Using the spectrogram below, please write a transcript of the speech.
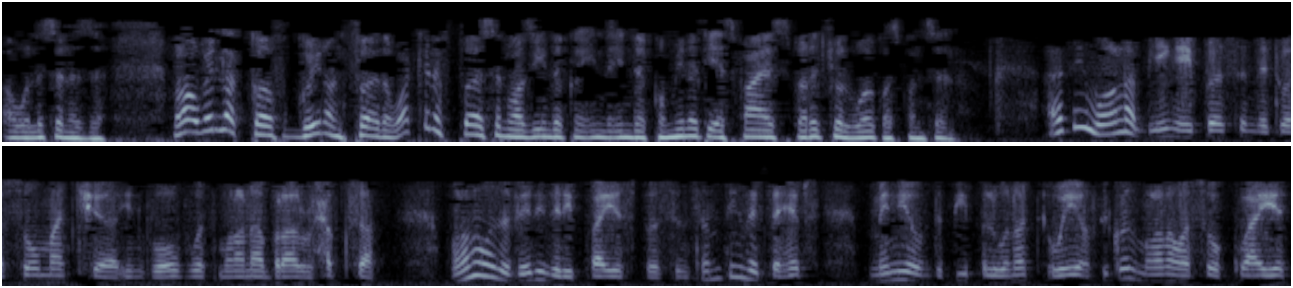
our listeners. Now, when like, uh, going on further, what kind of person was he in the, in the, in the community as far as spiritual work was concerned? I think Maulana being a person that was so much uh, involved with Maulana Abrarul Haqsa, Maulana was a very, very pious person, something that perhaps many of the people were not aware of because Maulana was so quiet.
